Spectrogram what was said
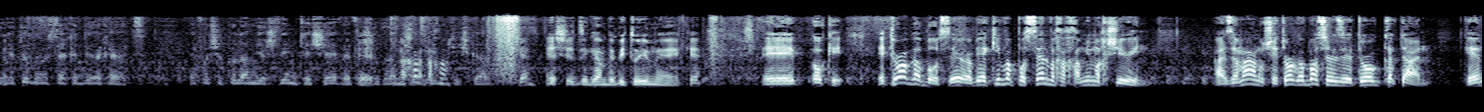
זה כתוב במסכת דרך ארץ. איפה שכולם יושבים תשב, ואיפה כן, שכולם נכון, שוכבים נכון. תשכב. כן, יש את זה גם בביטויים, אה, כן. אה, אוקיי, אתרוג הבוסר, רבי עקיבא פוסל וחכמים מכשירים. אז אמרנו שאתרוג הבוסר זה אתרוג קטן, כן?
